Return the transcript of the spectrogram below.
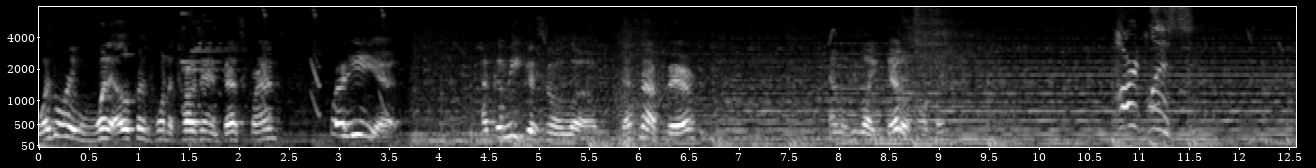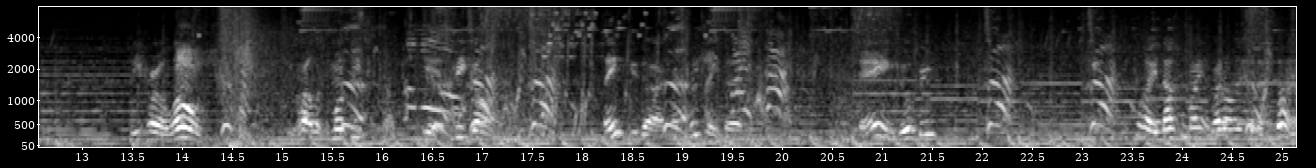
wasn't like one elephants one of Tarzan's best friends? Where he at? How come he gets no love? That's not fair. Unless he's like dead or something. Heartless! Leave her alone. You heartless monkey. Yeah, be gone. Thank you guys. I appreciate that. Dang, Goofy. You like knocked somebody right on the sun.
